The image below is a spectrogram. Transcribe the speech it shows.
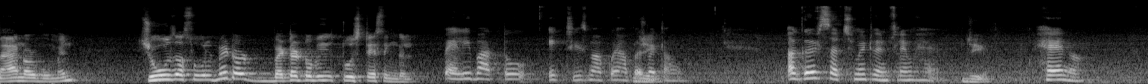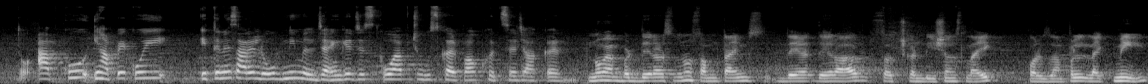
man और वुमेन चूज़ अ सोलमेट और better to be to stay single पहली बात तो एक चीज़ मैं आपको यहाँ पर बताऊँ। अगर सच में ट्विन फ्लेम है जी। है ना तो आपको यहाँ पे कोई इतने सारे लोग नहीं मिल जाएँगे जिसको आप चूज़ कर पाओ खुद से जाकर। No ma'am but there are no sometimes there are such condition like for example like me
